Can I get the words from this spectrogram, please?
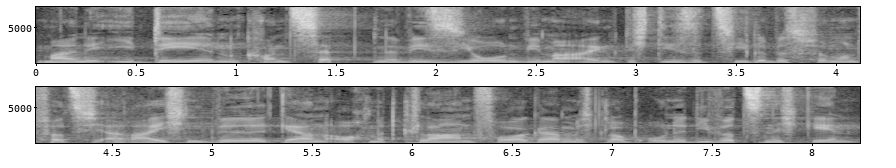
mal eine Idee, ein Konzept, eine Vision, wie man eigentlich diese Ziele bis 45 erreichen will, gern auch mit klaren Vorgaben. Ich glaube, ohne die wird es nicht gehen.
